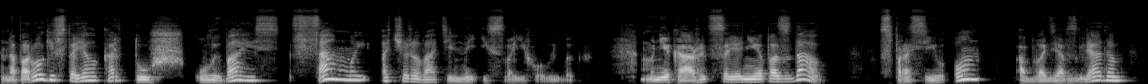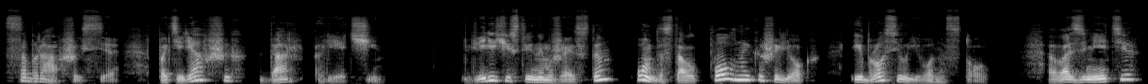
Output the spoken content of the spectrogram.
На пороге стоял картуш, улыбаясь самой очаровательной из своих улыбок. «Мне кажется, я не опоздал», — спросил он, обводя взглядом собравшихся, потерявших дар речи. Величественным жестом он достал полный кошелек и бросил его на стол. «Возьмите,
